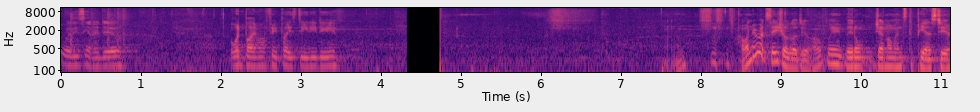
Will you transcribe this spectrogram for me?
what he's gonna do. I wouldn't blame him if he plays DDD. I wonder what stage he'll go to. Hopefully they don't gentlemen's to PS2.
